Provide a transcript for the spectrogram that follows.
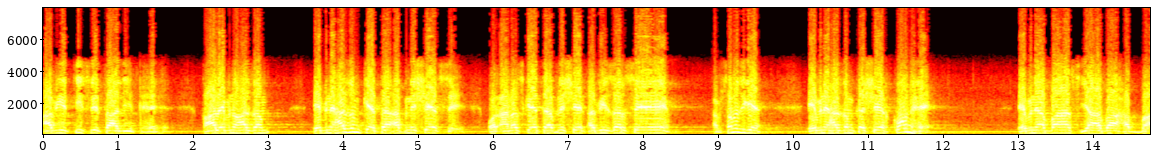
اب یہ تیسری تعلیق ہے۔ قال ابن حضم ابن حضم کہتا ہے اپنے شیخ سے اور انس کہتا ہے اپنے شیخ ابی ذر سے۔ اب سمجھ گئے؟ ابن حضم کا شیخ کون ہے؟ ابن عباس یا ابا حبا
